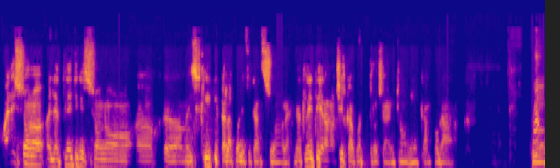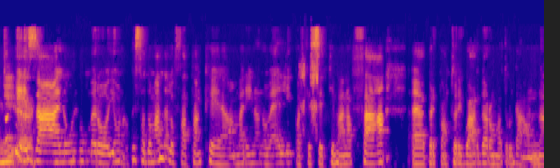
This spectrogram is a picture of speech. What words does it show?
quali sono gli atleti che sono uh, uh, iscritti per la qualificazione? Gli atleti erano circa 400 in campo gara. Quanto Quindi, eh, pesa un numero? Io questa domanda l'ho fatta anche a Marina Novelli qualche settimana fa eh, per quanto riguarda Roma Down.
